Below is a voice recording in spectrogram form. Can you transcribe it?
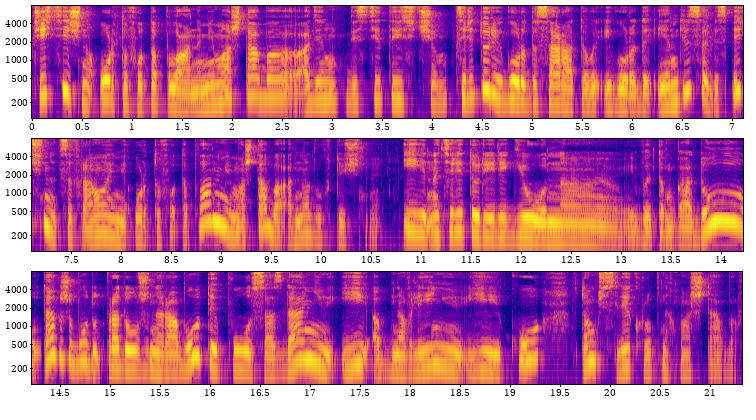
Частично частично ортофотопланами масштаба 1 к 10 тысячам. Территории города Саратова и города Энгельса обеспечены цифровыми ортофотопланами масштаба 1 двухтысячная. И на территории региона в этом году также будут продолжены работы по созданию и обновлению ЕИКО, в том числе крупных масштабов.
